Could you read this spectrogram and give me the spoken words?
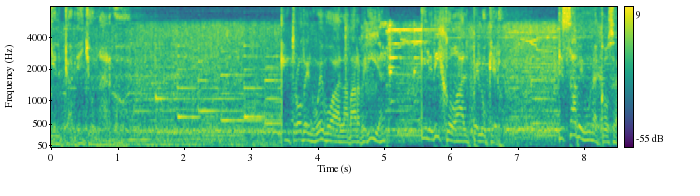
y el cabello largo. entró de nuevo a la barbería y le dijo al peluquero, ¿sabe una cosa?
